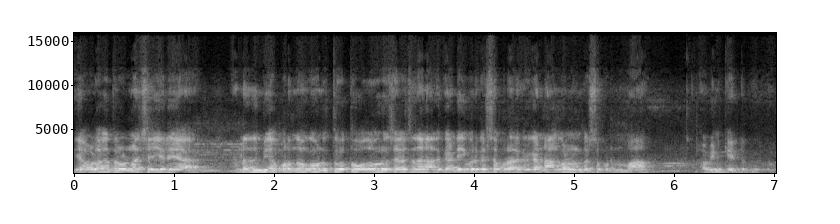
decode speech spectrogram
ஏன் உலகத்தில் ஒன்றும் செய்யலையா? அண்ணன் தம்பி அப்புறம் உனக்கு ஒத்து உதவுற சேவை தானே. அதுக்காண்டி இவர் கஷ்டப்படுறாருக்கா நாங்களும் கஷ்டப்படணுமா? அப்படின்னு கேட்டு போயிருக்கோம்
